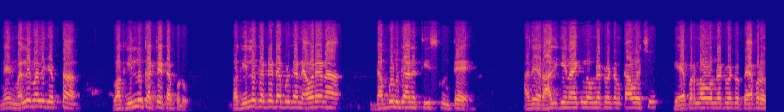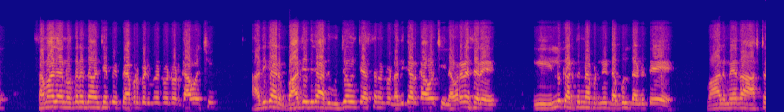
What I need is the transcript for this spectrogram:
నేను మళ్ళీ మళ్ళీ చెప్తా ఒక ఇల్లు కట్టేటప్పుడు ఒక ఇల్లు కట్టేటప్పుడు కానీ ఎవరైనా డబ్బులు కానీ తీసుకుంటే అదే రాజకీయ నాయకుల్లో ఉన్నటువంటి వాళ్ళు కావచ్చు పేపర్లో ఉన్నటువంటి పేపర్ సమాజాన్ని ఉద్ధరిద్దామని చెప్పి పేపర్ పెట్టుకున్నటువంటి వాడు కావచ్చు అధికారి బాధ్యతగా అది ఉద్యోగం చేస్తున్నటువంటి అధికారి కావచ్చు వీళ్ళు ఎవరైనా సరే ఈ ఇల్లు కడుతున్నప్పటినీ డబ్బులు దండితే వాళ్ళ మీద అష్ట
